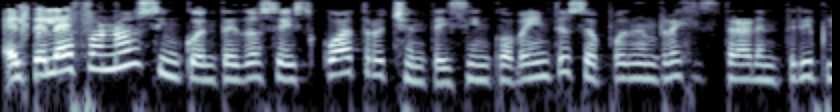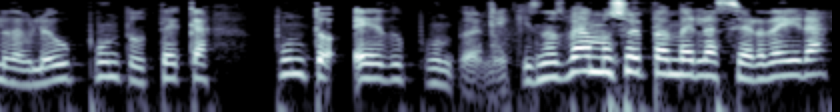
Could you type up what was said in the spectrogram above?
El teléfono 5264-8520 se pueden registrar en www.uteca.edu.mx. Nos vemos hoy Pamela Cerdeira,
